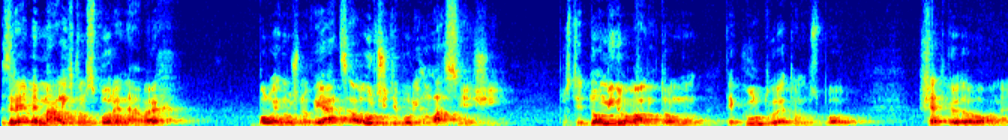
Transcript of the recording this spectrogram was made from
zrejme mali v tom zbore návrh, bolo ich možno viac, ale určite boli hlasnejší. Proste dominovali tomu, tej kultúre, tomu zboru. Všetko je dovolené.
